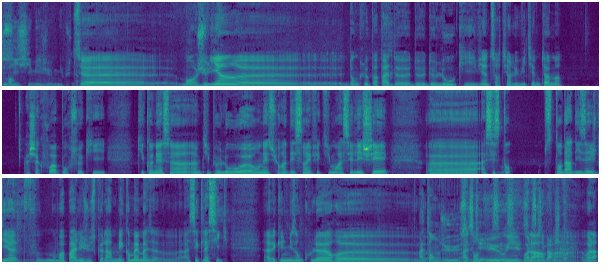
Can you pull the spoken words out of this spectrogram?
vas-y. Bon. Si, si, mais je plus tard. Euh, bon, Julien, euh, donc le papa de, de, de Lou, qui vient de sortir le huitième tome. À chaque fois, pour ceux qui, qui connaissent un, un petit peu Lou, euh, on est sur un dessin effectivement assez léché, euh, assez stan- standardisé, je dirais. On va pas aller jusque là, mais quand même assez classique, avec une mise en couleur euh, Attendue, attendue, oui, voilà, ce qui marche, enfin, quoi. voilà.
